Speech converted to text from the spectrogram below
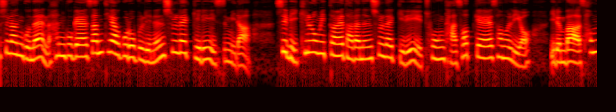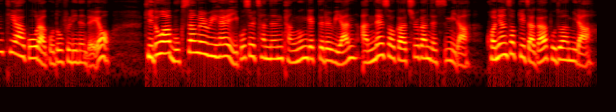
신안군엔 한국의 산티아고로 불리는 순례길이 있습니다. 12km에 달하는 순례길이 총 5개의 섬을 이어 이른바 섬티아고라고도 불리는데요. 기도와 묵상을 위해 이곳을 찾는 방문객들을 위한 안내서가 출간됐습니다. 권현석 기자가 보도합니다.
